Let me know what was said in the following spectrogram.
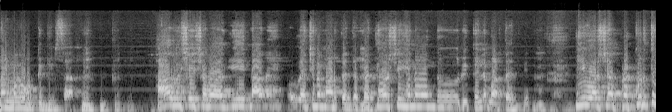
ನನ್ನ ಮಗ ಹುಟ್ಟಿದ ದಿವಸ. ಆ ವಿಶೇಷವಾಗಿ ನಾನು ಯೋಚನೆ ಮಾಡ್ತಾ ಇದ್ದೆ. ಪ್ರತಿ ವರ್ಷ ಏನೋ ಒಂದು ರೀತಿಯಲ್ಲಿ ಮಾಡ್ತಾ ಇದ್ವಿ. ಈ ವರ್ಷ ಪ್ರಕೃತಿ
